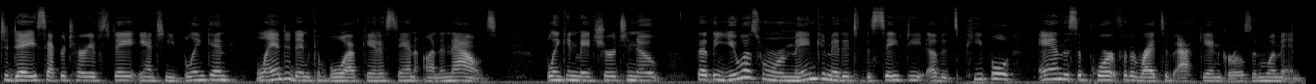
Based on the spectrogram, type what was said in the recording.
Today, Secretary of State Antony Blinken landed in Kabul, Afghanistan, unannounced. Blinken made sure to note that the U.S. will remain committed to the safety of its people and the support for the rights of Afghan girls and women.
